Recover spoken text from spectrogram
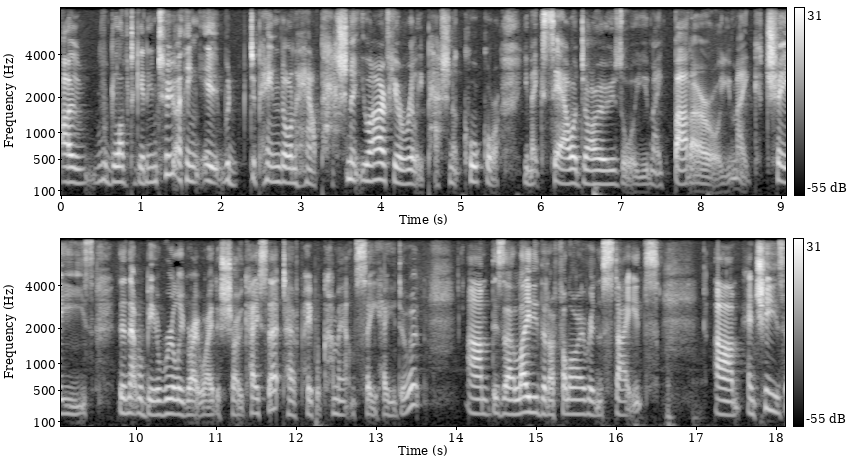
I would love to get into. I think it would depend on how passionate you are. If you're a really passionate cook, or you make sourdoughs, or you make butter, or you make cheese, then that would be a really great way to showcase that to have people come out and see how you do it. Um, there's a lady that I follow over in the States, um, and she's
